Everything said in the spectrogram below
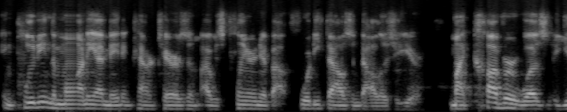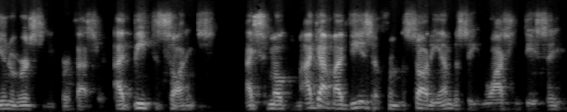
including the money I made in counterterrorism, I was clearing about forty thousand dollars a year. My cover was a university professor. I beat the Saudis. I smoked. I got my visa from the Saudi embassy in Washington D.C.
